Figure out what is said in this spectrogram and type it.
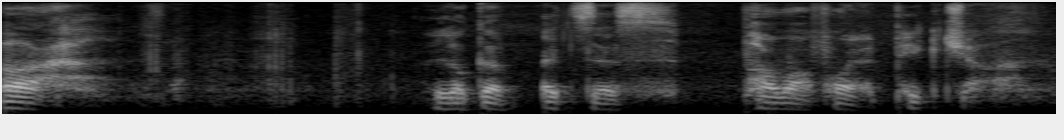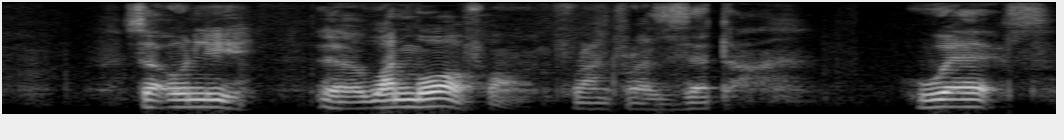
Ah, look at this powerful picture. So only uh, one more from Frank Frazetta. Who else?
